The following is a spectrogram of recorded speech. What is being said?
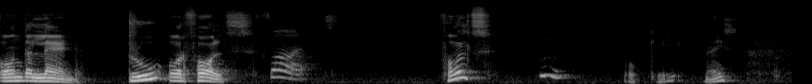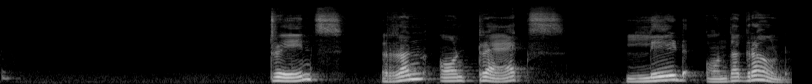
on the land. True or false? False. False? Hmm. Okay, nice. Trains run on tracks laid on the ground.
